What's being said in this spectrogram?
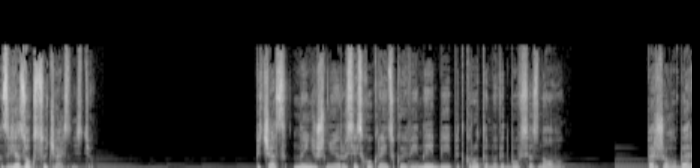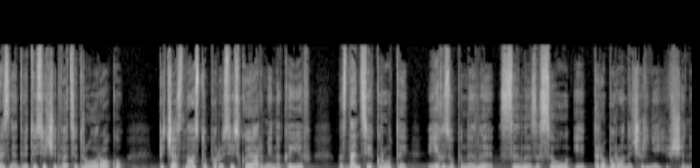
Зв'язок з сучасністю під час нинішньої російсько-української війни бій під крутами відбувся знову. 1 березня 2022 року під час наступу російської армії на Київ на станції Крути їх зупинили сили ЗСУ і тероборони Чернігівщини.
